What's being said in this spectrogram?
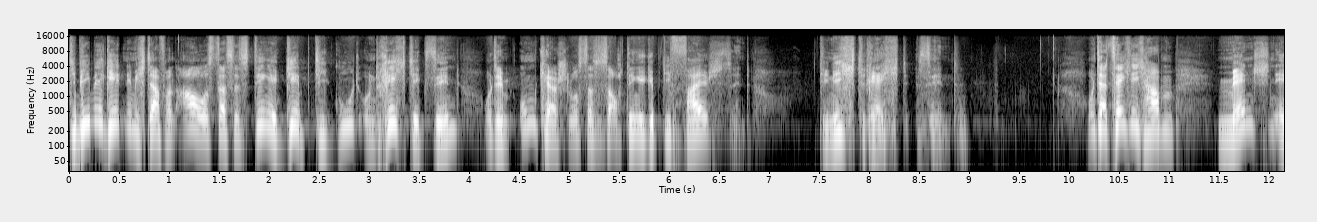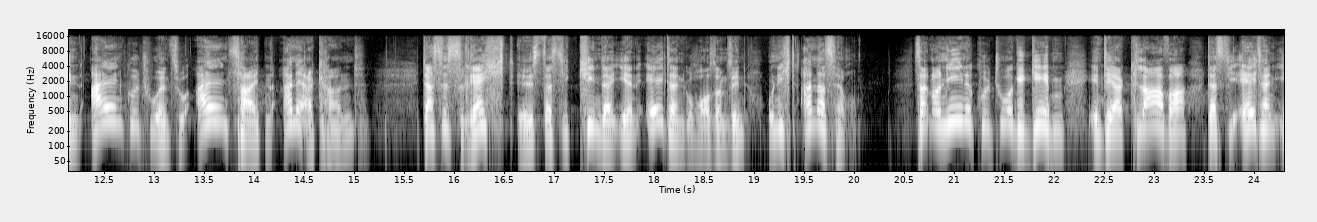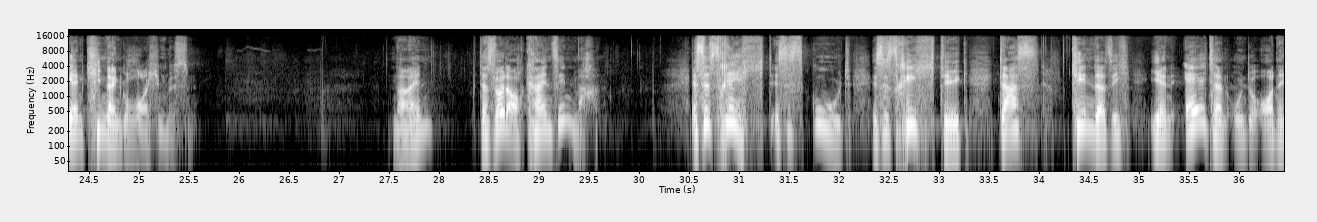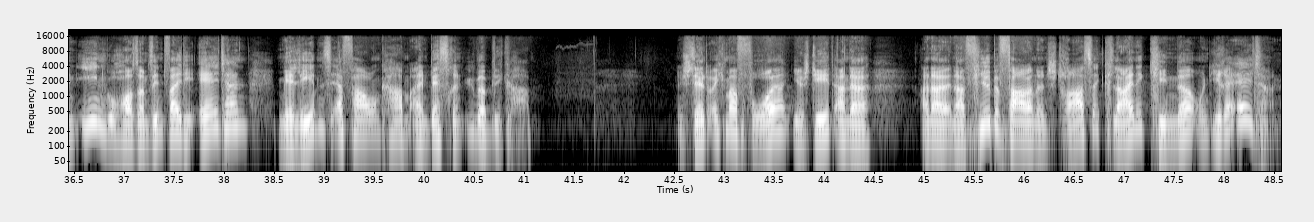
Die Bibel geht nämlich davon aus, dass es Dinge gibt, die gut und richtig sind und im Umkehrschluss, dass es auch Dinge gibt, die falsch sind, die nicht recht sind. Und tatsächlich haben Menschen in allen Kulturen zu allen Zeiten anerkannt, dass es recht ist, dass die Kinder ihren Eltern gehorsam sind und nicht andersherum. Es hat noch nie eine Kultur gegeben, in der klar war, dass die Eltern ihren Kindern gehorchen müssen. Nein, das würde auch keinen Sinn machen. Es ist recht, es ist gut, es ist richtig, dass Kinder sich ihren Eltern unterordnen, ihnen gehorsam sind, weil die Eltern mehr Lebenserfahrung haben, einen besseren Überblick haben. Stellt euch mal vor, ihr steht an, der, an einer, vielbefahrenen Straße, kleine Kinder und ihre Eltern.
